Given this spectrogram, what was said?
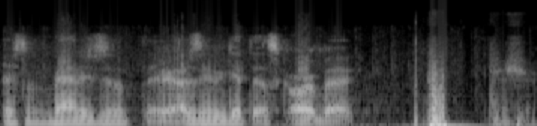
There's some bandages up there. I just need to get that scar back. For sure.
